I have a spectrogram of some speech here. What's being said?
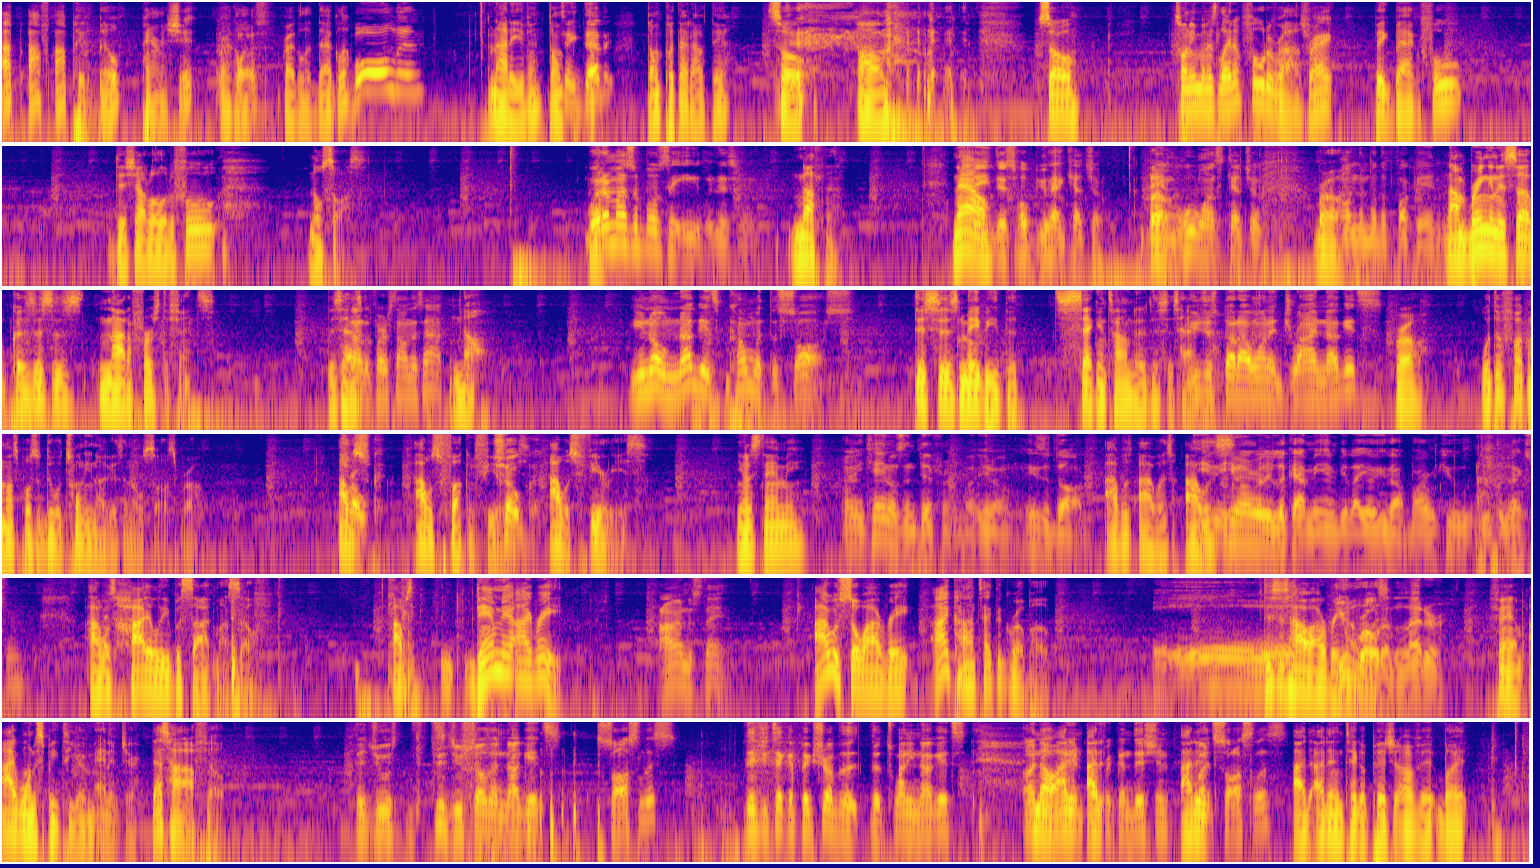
I, I, I pay the bill, parent shit, regular, course. regular dagler. Ballin'. Not even. Don't Take don't- debit. Don't put that out there. So, um, so, twenty minutes later, food arrives. Right, big bag of food. Dish out all of the food. No sauce. What am I supposed to eat with this one? Nothing. Now, They just hope you had ketchup. Bro. And who wants ketchup bro. on the motherfucking? Now I'm bringing this up because this is not a first offense. This has not the first time this happened. no. You know, nuggets come with the sauce. This is maybe the Second time that this has happened. You just thought I wanted dry nuggets? bro. What the fuck am I supposed to do with twenty nuggets and no sauce, bro? I was, I was fucking furious. Choke. I was furious. You understand me? I mean, Kano's indifferent, but you know he's a dog. I was, I was, I He, was, he don't really look at me and be like, "Yo, you got barbecue with the next one?" I was highly beside myself. I was damn near irate. I understand. I was so irate, I contacted Grubhub. This is how irate You I wrote was. a letter. Fam, I want to speak to your manager. That's how I felt. Did you did you show the nuggets sauceless? Did you take a picture of the, the twenty nuggets? No, I didn't- In I condition, I but didn't- sauceless. I, I didn't take a picture of it, but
